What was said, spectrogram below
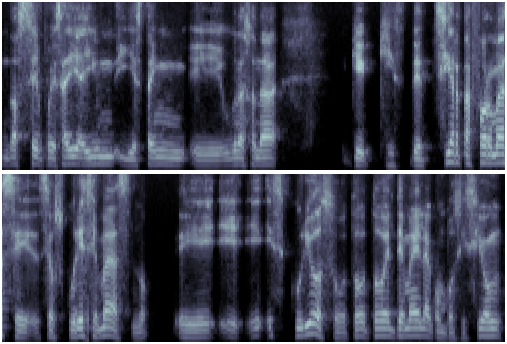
no sé, pues ahí hay un, y está en eh, una zona que, de cierta forma se, oscurece más, ¿no? Eh, eh, es curioso todo, todo el tema de la composición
